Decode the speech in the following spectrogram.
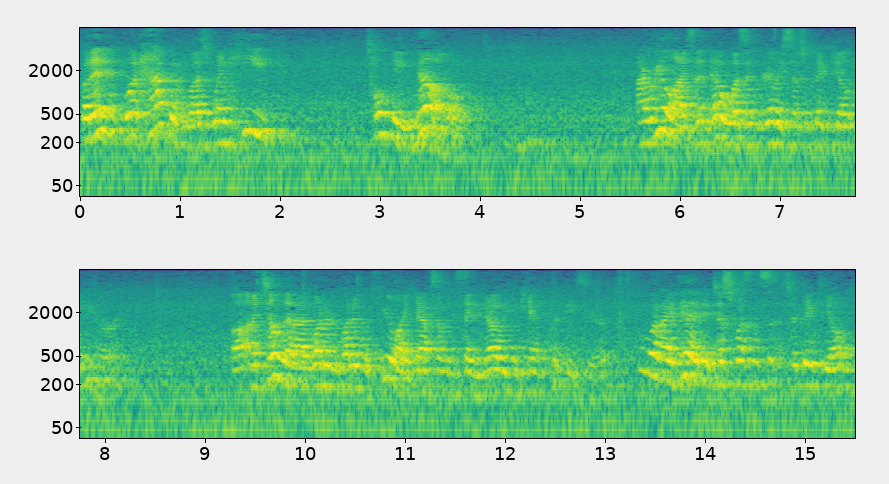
But it, what happened was when he told me no, I realized that no wasn't really such a big deal either. Uh, until then, I wondered what it would feel like to have somebody say, no, you can't put these here. When I did, it just wasn't such a big deal.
